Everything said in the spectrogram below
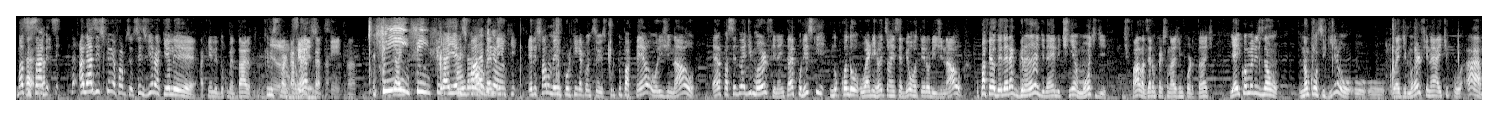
Mas você É, sabe. cê- aliás, isso que eu ia falar pra vocês. Vocês viram aquele, aquele documentário, filmes que É, marcaram filme, época? Sim. Ah. Sim, aí- sim, sim. E aí eles Ainda falam, né, meio que. Eles falam meio por que, que aconteceu isso. Porque o papel original era pra ser do Ed Murphy, né? Então é por isso que no- quando o Ernie Hudson recebeu o roteiro original, o papel dele era grande, né? Ele tinha um monte de, de falas, era um personagem importante. E aí, como eles não, não conseguiram o, o- o Ed Murphy, né? Aí tipo, ah,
